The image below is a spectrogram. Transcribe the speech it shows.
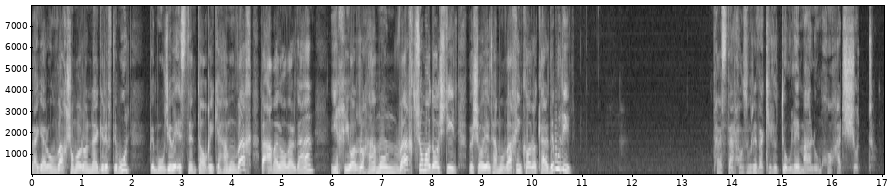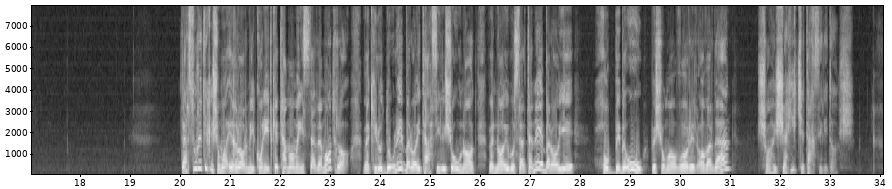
و اگر اون وقت شما را نگرفته بود به موجب استنتاقی که همون وقت به عمل آوردن این خیال رو همون وقت شما داشتید و شاید همون وقت این کار را کرده بودید. پس در حضور وکیل دوله معلوم خواهد شد. در صورتی که شما اقرار می کنید که تمام این صدمات را وکیل دوله برای تحصیل شعونات و نایب السلطنه برای حب به او به شما وارد آوردن شاه شهید چه تقصیری داشت؟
